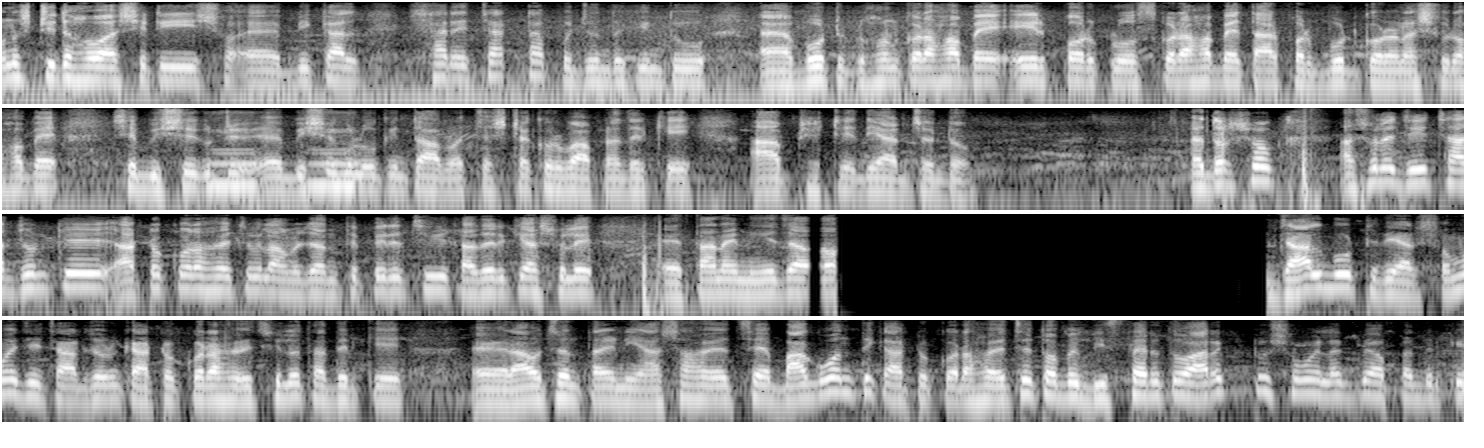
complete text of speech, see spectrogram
অনুষ্ঠিত হওয়া সেটি বিকাল সাড়ে চারটা পর্যন্ত কিন্তু ভোট গ্রহণ করা হবে। এরপর ক্লোজ করা হবে। তারপর ভোট গণনা শুরু হবে। সে বিষয়গুলো বিষয়গুলো কিন্তু আমরা চেষ্টা করব আপনাদেরকে আপডেট দেওয়ার জন্য। দর্শক আসলে যে চারজনকে আটক করা হয়েছে বলে আমরা জানতে পেরেছি তাদেরকে আসলে থানায় নিয়ে যাওয়া জাল বুট দেওয়ার সময় যে চারজনকে আটক করা হয়েছিল তাদেরকে রাউজান তারে নিয়ে আসা হয়েছে। বাগওয়ান থেকে আটক করা হয়েছে। তবে বিস্তারিত আরেকটু সময় লাগবে আপনাদেরকে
